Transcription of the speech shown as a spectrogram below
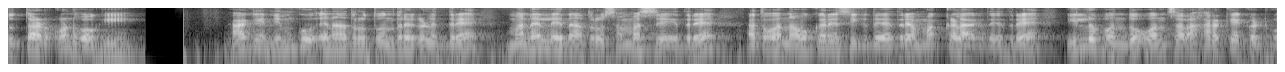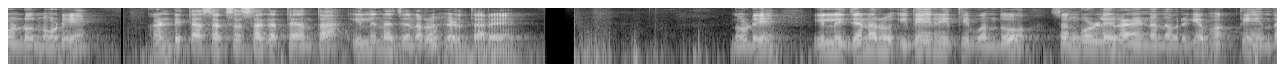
ಸುತ್ತಾಡ್ಕೊಂಡು ಹೋಗಿ. ಹಾಗೆ ನಿಮಗೂ ಏನಾದರೂ ತೊಂದರೆಗಳಿದ್ದರೆ ಮನೆಯಲ್ಲೇನಾದರೂ ಸಮಸ್ಯೆ ಇದ್ದರೆ ಅಥವಾ ನೌಕರಿ ಸಿಗದೇ ಇದ್ದರೆ ಮಕ್ಕಳಾಗದೇ ಇದ್ದರೆ ಇಲ್ಲೂ ಬಂದು ಒಂದು ಸಲ ಹರಕೆ ಕಟ್ಕೊಂಡು ನೋಡಿ. ಖಂಡಿತ ಸಕ್ಸಸ್ ಆಗತ್ತೆ ಅಂತ ಇಲ್ಲಿನ ಜನರು ಹೇಳ್ತಾರೆ. ನೋಡಿ, ಇಲ್ಲಿ ಜನರು ಇದೇ ರೀತಿ ಬಂದು ಸಂಗೊಳ್ಳಿ ರಾಯಣ್ಣನವರಿಗೆ ಭಕ್ತಿಯಿಂದ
